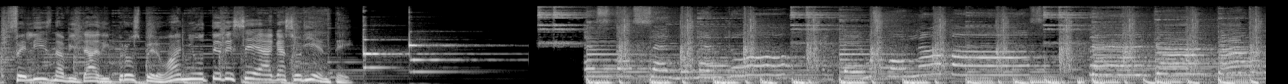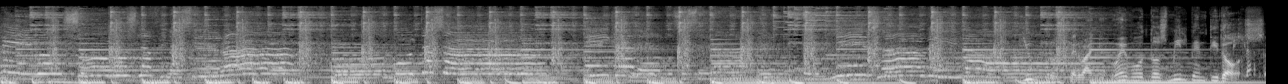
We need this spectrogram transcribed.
Feliz Navidad y próspero año te desea Gas Oriente. Año Nuevo 2022.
